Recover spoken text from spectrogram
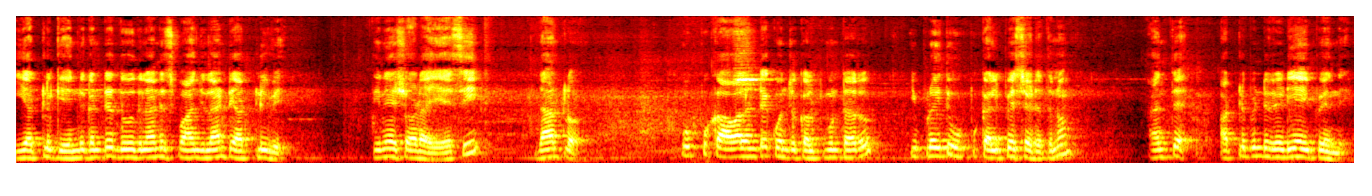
ఈ అట్లకి. ఎందుకంటే దూది లాంటి స్పాంజ్ లాంటి అట్లు ఇవి. తినే సోడా వేసి దాంట్లో ఉప్పు కావాలంటే కొంచెం కలుపుకుంటారు. ఇప్పుడైతే ఉప్పు కలిపేసాడు అతను అంతే అట్లు పిండి రెడీ అయిపోయింది.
